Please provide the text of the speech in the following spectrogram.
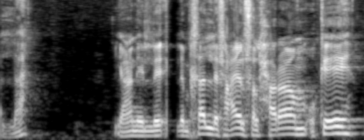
الله. يعني اللي مخلف عيل في الحرام okay.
